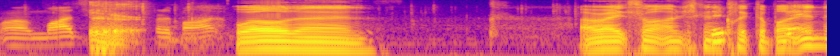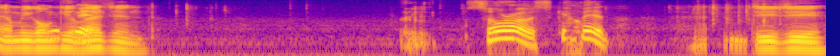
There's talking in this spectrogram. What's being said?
uh, mod for the mod. Well then. Alright, so I'm just gonna click the button and we gonna get legend. Soros, skip it. GG.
